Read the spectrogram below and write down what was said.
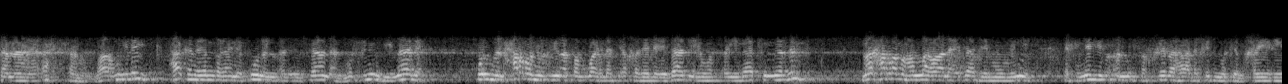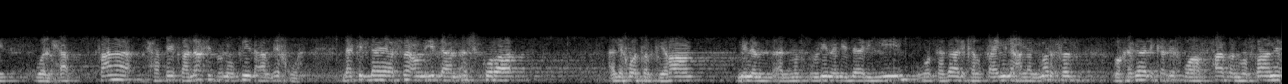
كما أحسن الله إليك. هكذا ينبغي أن يكون الإنسان المسلم بماله. قل من حرم زينة الله التي أخذ لعباده والطيبات من الرزق. ما حرمها الله على عباده المؤمنين. لكن يجب أن نسخرها لخدمة الخير والحق. فأنا الحقيقة لا أحب أن أطيل على الإخوة. لكن لا يسعني إلا أن أشكر الإخوة الكرام من المسؤولين الإداريين وكذلك القائمين على المركز وكذلك الإخوة أصحاب المصانع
